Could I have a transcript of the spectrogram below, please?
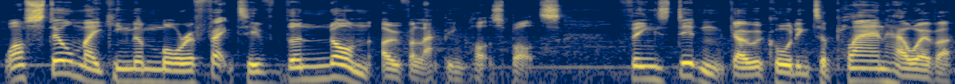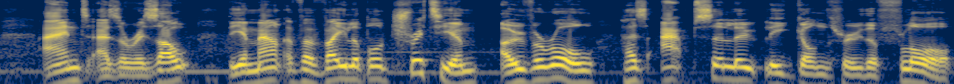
while still making them more effective than non overlapping hotspots. Things didn't go according to plan however and as a result the amount of available tritium overall has absolutely gone through the floor.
